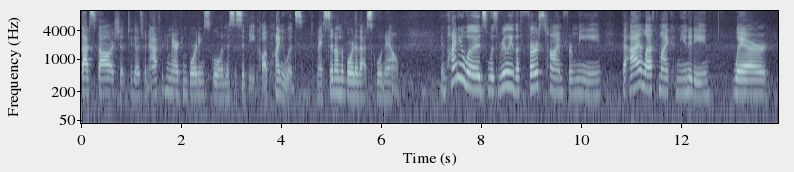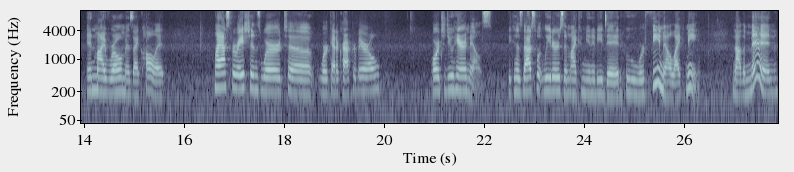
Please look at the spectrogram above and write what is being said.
got a scholarship to go to an African American boarding school in Mississippi called Piney Woods and I sit on the board of that school now. And Piney Woods was really the first time for me that I left my community where, in my Rome, as I call it, my aspirations were to work at a Cracker Barrel or to do hair and nails because that's what leaders in my community did who were female like me. Now, the men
